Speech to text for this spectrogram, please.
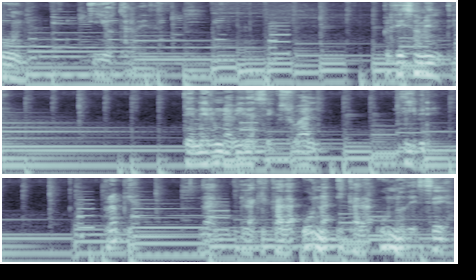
una y otra vez precisamente tener una vida sexual libre, propia, la, que cada una y cada uno desea,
